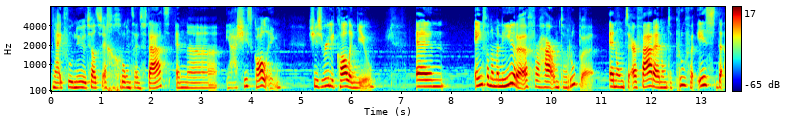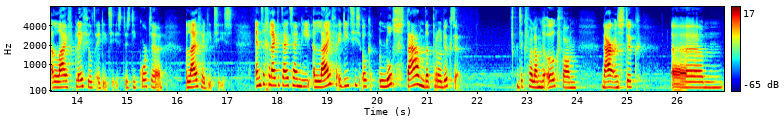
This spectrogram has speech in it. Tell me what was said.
ja, ik voel nu het veld is echt gegrond en staat. En uh, ja, she's calling. She's really calling you. En een van de manieren voor haar om te roepen en om te ervaren en om te proeven is de Alive Playfield edities. Dus die korte Alive edities. En tegelijkertijd zijn die Alive edities ook losstaande producten. Want ik verlangde ook van naar een stuk um,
